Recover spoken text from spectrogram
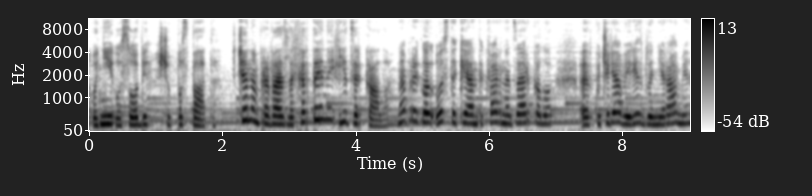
одній особі, щоб поспати. Ще нам привезли картини і дзеркала. Наприклад, ось таке антикварне дзеркало е, в кучерявій різьбленій рамі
